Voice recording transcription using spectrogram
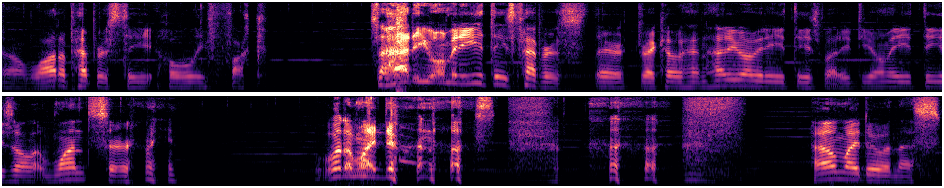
A lot of peppers to eat. Holy fuck. So how do you want me to eat these peppers there, Dracohen? How do you want me to eat these, buddy? Do you want me to eat these all at once, or, I mean... What am I doing this? how am I doing this?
